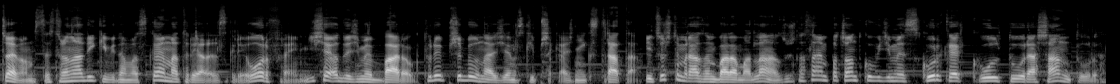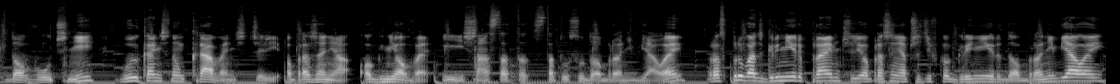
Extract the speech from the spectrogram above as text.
Cześć wam, z tej strony Adik i witam was w kolejnym materiale z gry Warframe. Dzisiaj odwiedzimy Baro, który przybył na ziemski przekaźnik Strata. I cóż tym razem Baro ma dla nas? Już na samym początku widzimy skórkę Kultura Shantur do włóczni, wulkaniczną krawędź, czyli obrażenia ogniowe i szansa sta- statusu do broni białej, rozpruwacz Grinir Prime, czyli obrażenia przeciwko Grinir do broni białej,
